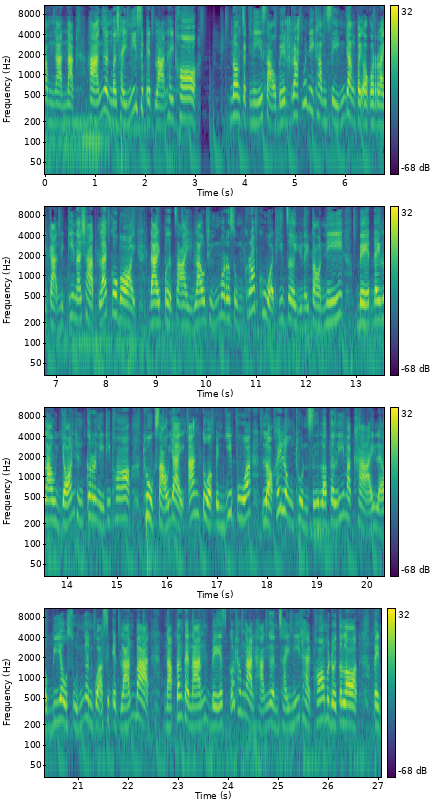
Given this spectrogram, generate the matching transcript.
ทำงานหนัก หาเงินมาใช้หนี้ 11 ล้านให้พ่อ นอกจากนี้สาวเบสรักวณีคำสิงยังไปออกรายการนิกกี้นชัดและโกบอย ได้เปิดใจเล่าถึงมรสุมครอบครัวที่เจออยู่ในตอนนี้ เบสได้เล่าย้อนถึงกรณีที่พ่อ ถูกสาวใหญ่อ้างตัวเป็นยี่ปัว หลอกให้ลงทุนซื้อลอตเตอรี่มาขายแล้วเบี้ยวสูญเงินกว่า 11 ล้านบาท นับตั้งแต่นั้นเบสก็ทำงานหาเงินใช้หนี้แทนพ่อมาโดยตลอด เป็น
